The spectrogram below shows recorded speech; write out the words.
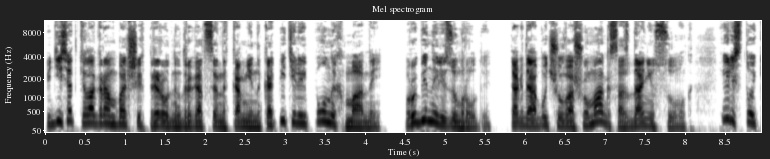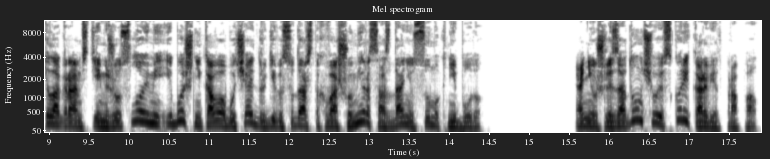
50 килограмм больших природных драгоценных камней-накопителей, полных маной, рубины или изумруды. Тогда обучу вашу мага созданию сумок. Или 100 килограмм с теми же условиями, и больше никого обучать в других государствах вашего мира созданию сумок не буду. Они ушли задумчивые, и вскоре корвет пропал.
